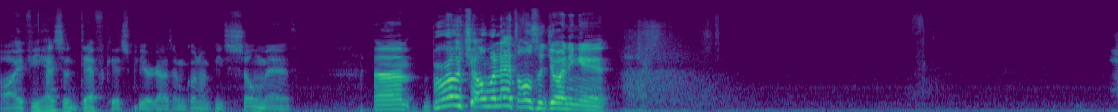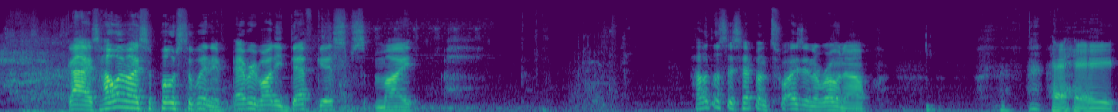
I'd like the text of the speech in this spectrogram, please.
Oh, if he has a Death Kiss here, guys, I'm gonna be so mad. Um, Baroche Omelette also joining in. Guys, how am I supposed to win if everybody Death Gisps my... How does this happen twice in a row now? hey,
